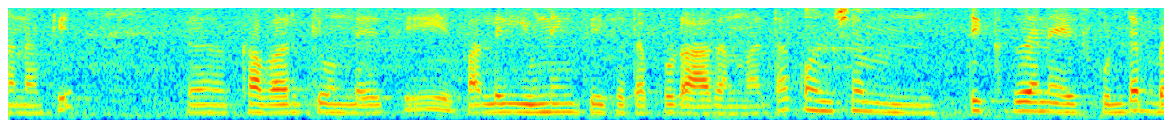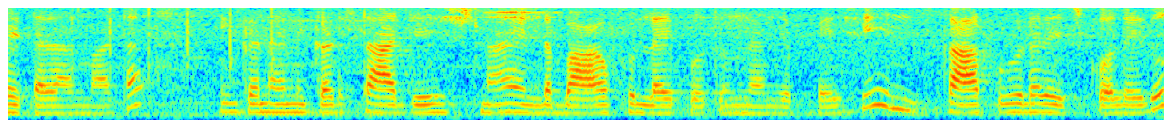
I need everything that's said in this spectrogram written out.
మనకి కవర్కి ఉండేసి మళ్ళీ ఈవినింగ్ తీసేటప్పుడు రాదనమాట. కొంచెం థిక్గానే వేసుకుంటే బెటర్ అనమాట. ఇంకా నేను ఇక్కడ స్టార్ట్ చేసిన ఎండ బాగా ఫుల్ అయిపోతుంది అని చెప్పేసి స్కార్ఫ్ కూడా తెచ్చుకోలేదు.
